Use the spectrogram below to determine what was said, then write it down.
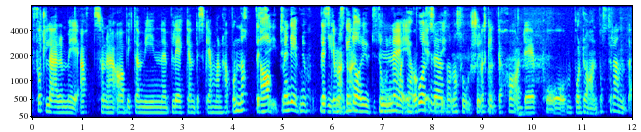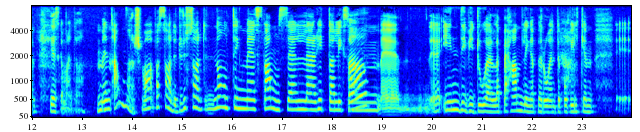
fått lära mig att såna här A-vitamin blekande ska man ha på nattetid. Ja, men det, nu, Det ska man man ska ha. inte ha det ute i solen. Nej, man kan ha på sig det, man solskydd. Man ska inte ha det på, på dagen på stranden. Det ska man inte ha. Men annars, vad, vad sa du? Du sa någonting med stamceller, hitta liksom eh, eh, individuella behandlingar beroende på vilken, eh,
